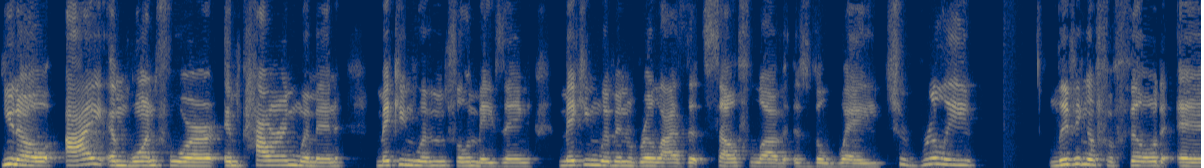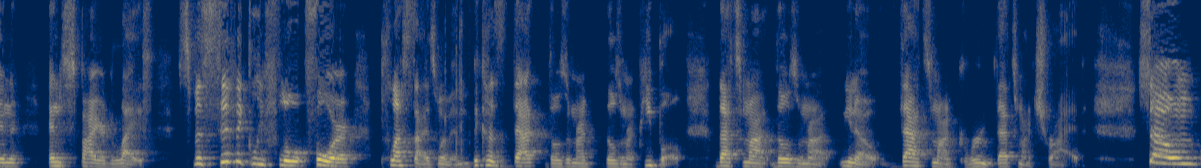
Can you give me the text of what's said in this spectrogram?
you know, I am one for empowering women, making women feel amazing, making women realize that self love is the way to really living a fulfilled and inspired life specifically for, for plus size women because that those are my those are my people. That's my those are my you know that's my group. That's my tribe. So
